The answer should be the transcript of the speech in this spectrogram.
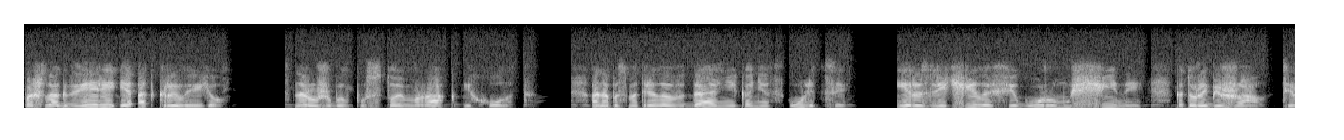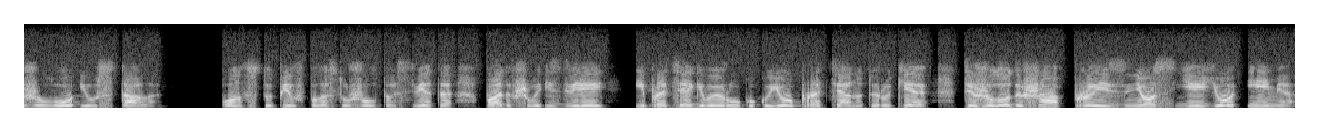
пошла к двери и открыла ее. Снаружи был пустой мрак и холод. Она посмотрела в дальний конец улицы и различила фигуру мужчины, который бежал тяжело и устало. Он вступил в полосу желтого света, падавшего из дверей, и, протягивая руку к ее протянутой руке, тяжело дыша, произнес ее имя.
